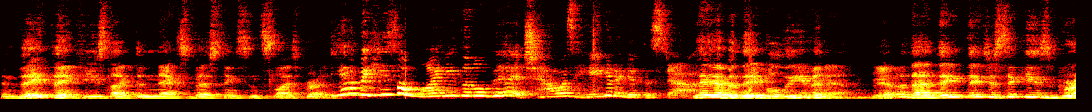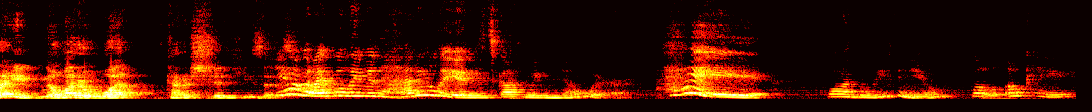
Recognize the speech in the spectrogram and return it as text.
and they think he's like the next best thing since sliced bread. Yeah, but he's a whiny little bitch. How is he gonna get the staff? Yeah, yeah, but they believe in him. You know that they, they just think he's great, no matter what kind of shit he says. Yeah, but I believe in Hedley and it's gotten me nowhere. Hey. Well, I believe in you. Well, okay.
